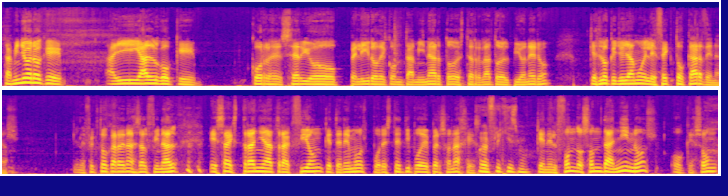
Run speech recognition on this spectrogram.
También yo creo que hay algo que corre serio peligro de contaminar todo este relato del pionero, que es lo que yo llamo el efecto Cárdenas. El efecto Cárdenas es al final esa extraña atracción que tenemos por este tipo de personajes Por el friquismo. que en el fondo son dañinos o que son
